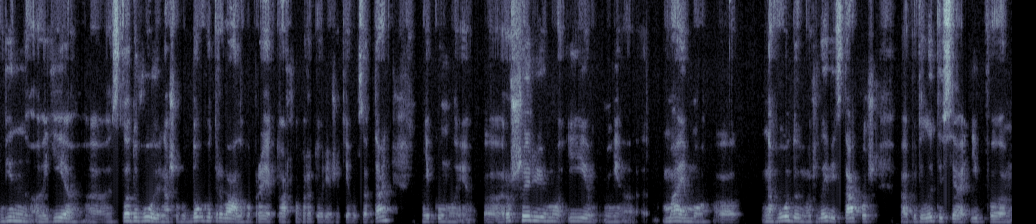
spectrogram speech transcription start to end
він е, є е, складовою нашого довготривалого проєкту арт-лабораторія життєвих завдань, яку ми е, розширюємо і е, маємо е, нагоду і можливість також е, поділитися і в е,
